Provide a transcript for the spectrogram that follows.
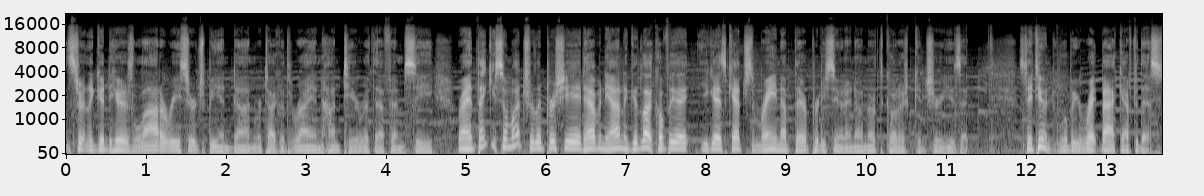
certainly good to hear there's a lot of research being done. We're talking with Ryan Hunt here with FMC. Ryan, thank you so much. Really appreciate having you on, and good luck. Hopefully, uh, you guys catch some rain up there pretty soon. I know North Dakota could sure use it. Stay tuned. We'll be right back after this.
